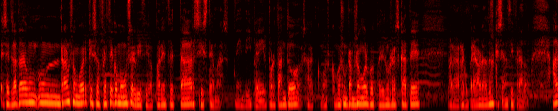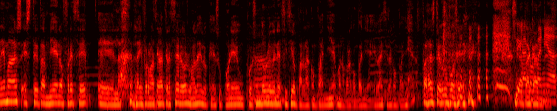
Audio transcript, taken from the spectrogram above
se trata de un, un ransomware que se ofrece como un servicio para infectar sistemas y, y pedir, por tanto, o sea, como, es- como es un ransomware, pues pedir un rescate para recuperar los datos que se han cifrado. Además, este también ofrece eh, la, la información a terceros, ¿vale? Lo que supone un, pues un Ah. doble beneficio para la compañía, bueno, para la compañía, iba a decir la compañía, para este grupo de, Sí, de la atacantes. compañía.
